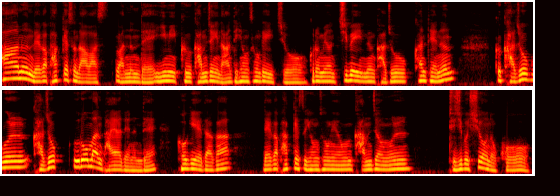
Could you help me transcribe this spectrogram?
화는 내가 밖에서 나왔는데 이미 그 감정이 나한테 형성돼 있죠. 그러면 집에 있는 가족한테는 그 가족을 가족으로만 봐야 되는데 거기에다가 내가 밖에서 형성해온 감정을 뒤집어 씌워 놓고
